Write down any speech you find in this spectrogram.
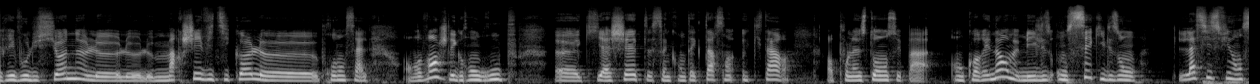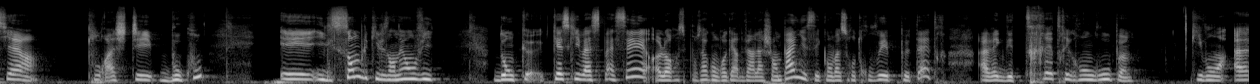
révolutionne le, marché viticole euh, provençal. En revanche, les grands groupes qui achètent 50 hectares, 100 hectares, alors pour l'instant, c'est pas encore énorme, mais on sait qu'ils ont l'assise financière pour acheter beaucoup et il semble qu'ils en aient envie. Donc, euh, qu'est-ce qui va se passer? Alors, c'est pour ça qu'on regarde vers la Champagne, c'est qu'on va se retrouver peut-être avec des très très grands groupes qui vont euh,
